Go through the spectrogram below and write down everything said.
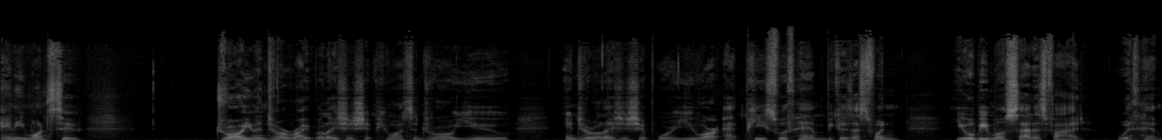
and he wants to draw you into a right relationship. He wants to draw you into a relationship where you are at peace with him because that's when you will be most satisfied with him.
